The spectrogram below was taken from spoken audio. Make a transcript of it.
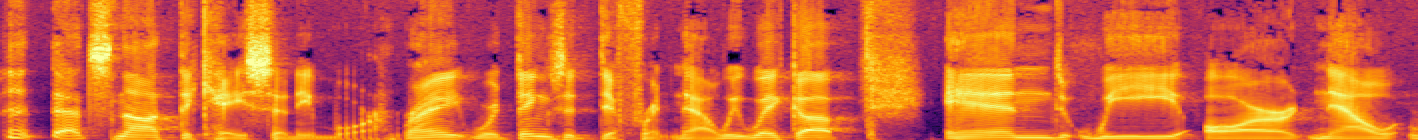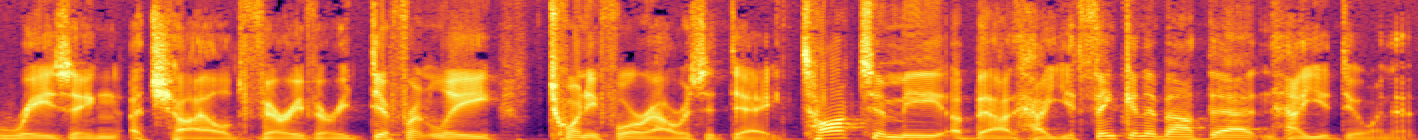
Uh, That's not the case anymore, right? Where things are different now. We wake up and we are now raising a child very, very differently 24 hours a day. Talk to me about how you're thinking about that and how you're doing it.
